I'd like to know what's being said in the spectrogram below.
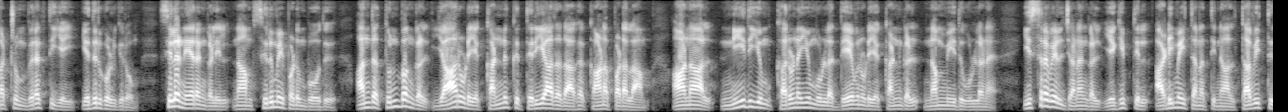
மற்றும் விரக்தியை எதிர்கொள்கிறோம். சில நேரங்களில் நாம் சிறுமைப்படும் போது அந்த துன்பங்கள் யாருடைய கண்ணுக்கு தெரியாததாக காணப்படலாம். ஆனால் நீதியும் கருணையும் உள்ள தேவனுடைய கண்கள் நம்மீது உள்ளன. இஸ்ரவேல் ஜனங்கள் எகிப்தில் அடிமைத்தனத்தினால் தவித்து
